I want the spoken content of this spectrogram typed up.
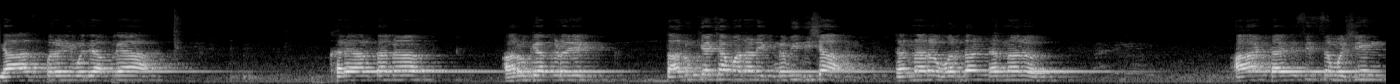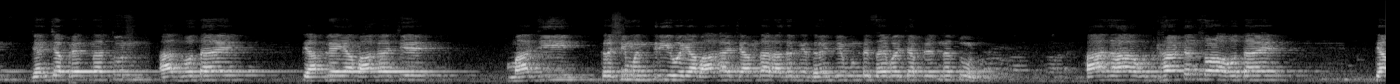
या आज परळीमध्ये आपल्या खऱ्या अर्थानं आरोग्याकडे एक तालुक्याच्या मनाने एक नवी दिशा ठरणारं वरदान ठरणारं आठ डायलिसिसचं मशीन ज्यांच्या प्रयत्नातून आज होत आहे ते आपल्या या भागाचे माजी कृषी मंत्री व या भागाचे आमदार आदरणीय धनंजय मुंडे साहेबांच्या प्रयत्नातून आज हा उद्घाटन सोहळा होत आहे. त्या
